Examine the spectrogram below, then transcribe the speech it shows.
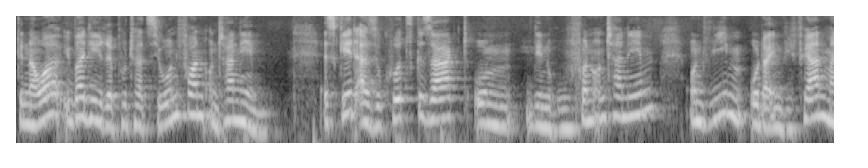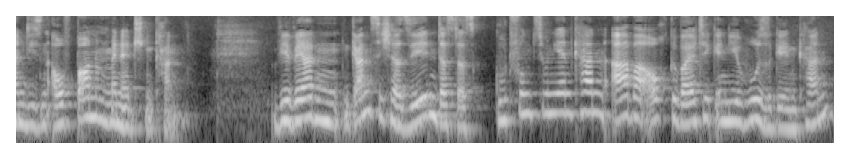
genauer über die Reputation von Unternehmen. Es geht also kurz gesagt um den Ruf von Unternehmen und wie oder inwiefern man diesen aufbauen und managen kann. Wir werden ganz sicher sehen, dass das gut funktionieren kann, aber auch gewaltig in die Hose gehen kann.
